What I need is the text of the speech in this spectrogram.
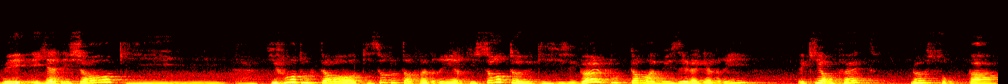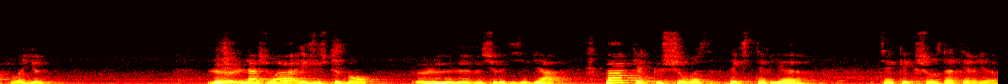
mais il y a des gens qui, font tout le temps, qui sont tout le temps en train de rire, qui sont, euh, qui veulent tout le temps amuser la galerie, et qui en fait ne sont pas joyeux. La joie est justement, euh, le monsieur le disait bien, pas quelque chose d'extérieur, quelque chose d'intérieur.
